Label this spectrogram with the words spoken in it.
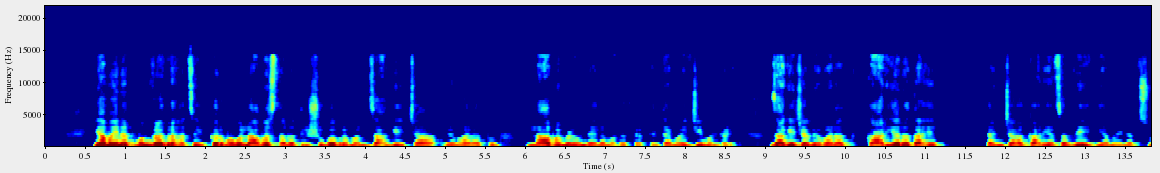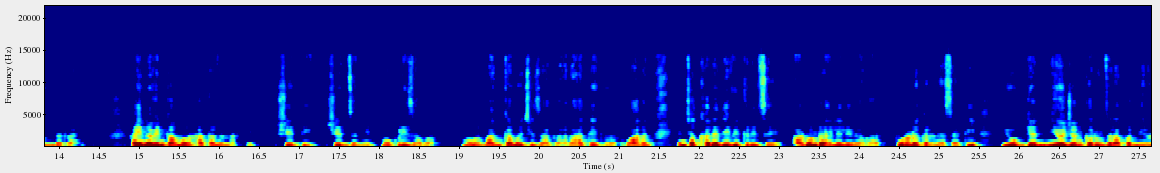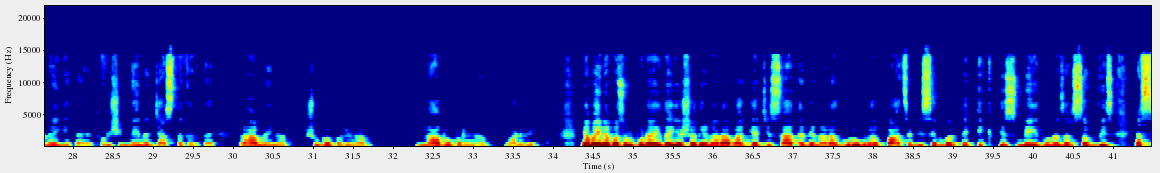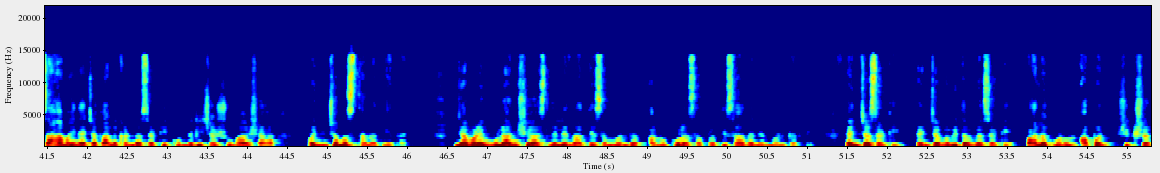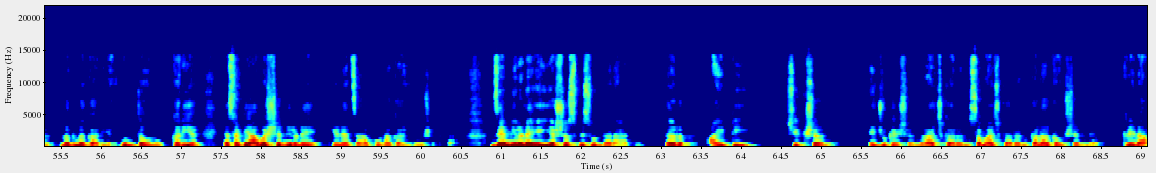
या महिन्यात मंगळ ग्रहाचे कर्म व लाभस्थानातील शुभभ्रमण जागेच्या व्यवहारातून लाभ मिळवून द्यायला मदत करतील. त्यामुळे जी मंडळी जागेच्या व्यवहारात कार्यरत आहेत त्यांच्या कार्याचा वेग या महिन्यात सुंदर राहील. काही नवीन कामं हाताला लागतील. शेती शेतजमीन मोकळी जागा मो बांधकामाची जागा राहते घर वाहन यांच्या खरेदी विक्रीचे अडून राहिलेले व्यवहार पूर्ण करण्यासाठी योग्य नियोजन करून जर आपण निर्णय घेत आहे थोडीशी मेहनत जास्त करताय तर हा महिना शुभ परिणाम लाभ परिणाम वाढवेल. या महिन्यापासून पुन्हा एकदा यश देणारा भाग्याची साथ देणारा गुरुग्रह पाच डिसेंबर ते एकतीस मे दोन हजार सव्वीस या सहा महिन्याच्या कालखंडासाठी कुंडलीच्या शुभ अशा पंचम स्थानात येत आहे. ज्यामुळे मुलांशी असलेले नातेसंबंध अनुकूल असा प्रतिसाद निर्माण करतील. त्यांच्यासाठी त्यांच्या भवितव्यासाठी पालक म्हणून आपण शिक्षण लग्नकार्य गुंतवणूक करिअर यासाठी अवश्य निर्णय घेण्याचा पुढाकार घेऊ शकता. जे निर्णय यशस्वी सुद्धा राहतील तर आय टी शिक्षण एज्युकेशन राजकारण समाजकारण कलाकौशल्य क्रीडा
